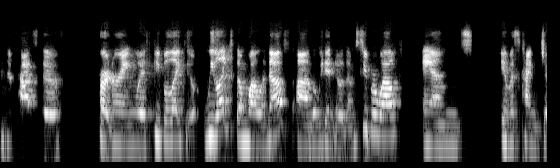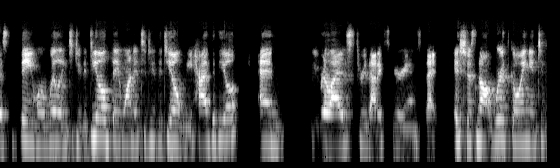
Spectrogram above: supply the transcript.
the past of partnering with people like we liked them well enough, um, but we didn't know them super well, and it was kind of just they were willing to do the deal, they wanted to do the deal, we had the deal, and we realized through that experience that it's just not worth going into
